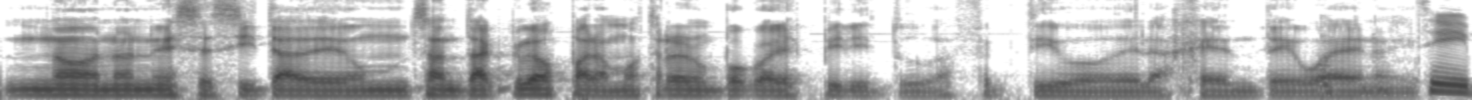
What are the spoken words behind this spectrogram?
no, no necesita de un Santa Claus para mostrar un poco el espíritu afectivo de la gente. Bueno, y- Sí,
